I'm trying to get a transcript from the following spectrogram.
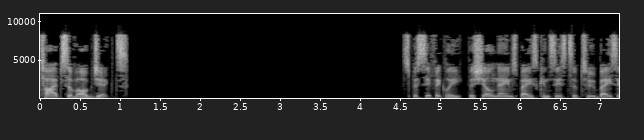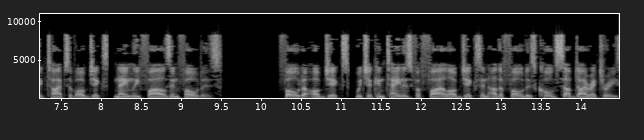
Types of objects Specifically, the shell namespace consists of two basic types of objects, namely files and folders. Folder objects, which are containers for file objects and other folders called subdirectories,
